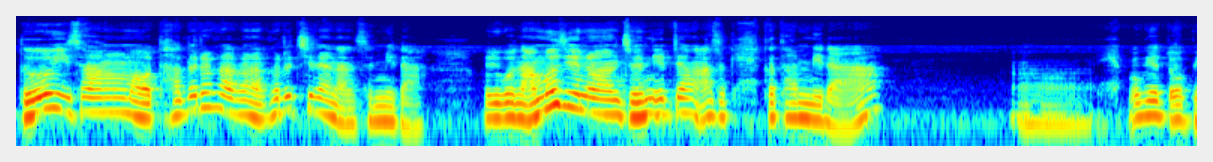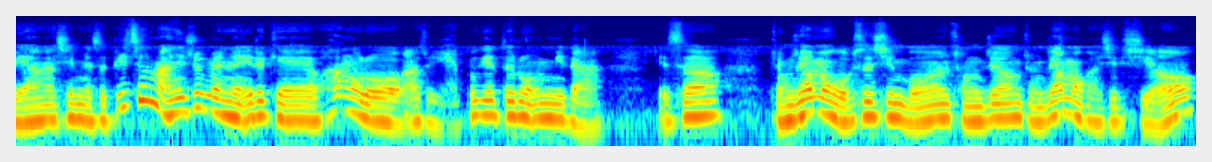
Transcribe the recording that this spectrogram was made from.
더 이상 뭐다 들어가거나 그렇지는 않습니다. 그리고 나머지는 전 입장 아주 깨끗합니다. 어, 예쁘게 또 배양하시면서 빛을 많이 주면은 이렇게 황으로 아주 예쁘게 들어옵니다. 그래서 종자목 없으신 분 송정 종자목 하십시오.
